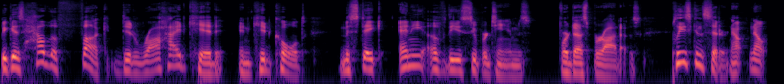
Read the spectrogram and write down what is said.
because how the fuck did Rawhide Kid and Kid Colt mistake any of these super teams for desperados? Please consider. Now now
